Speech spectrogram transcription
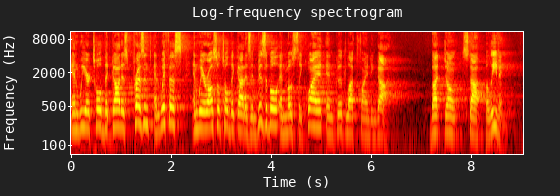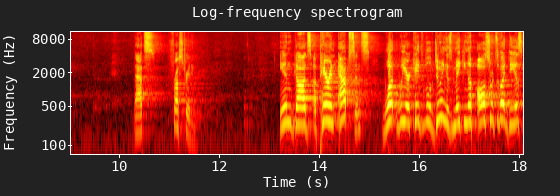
and we are told that God is present and with us, and we are also told that God is invisible and mostly quiet, and good luck finding God. But don't stop believing. That's frustrating. In God's apparent absence, what we are capable of doing is making up all sorts of ideas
